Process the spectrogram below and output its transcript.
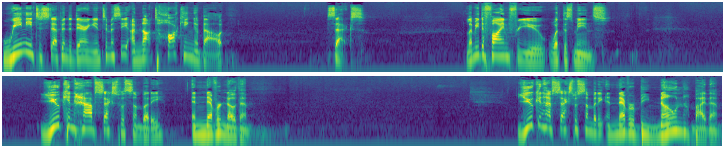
we need to step into daring intimacy, I'm not talking about sex. Let me define for you what this means. You can have sex with somebody and never know them. You can have sex with somebody and never be known by them.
